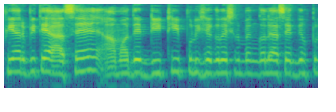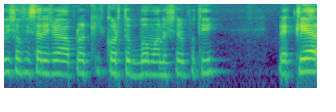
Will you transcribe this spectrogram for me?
পিআরবিতে আছে, আমাদের ডিটি পুলিশ রেগুলেশন বেঙ্গলে আছে, একজন পুলিশ অফিসার হিসেবে আপনার কি কর্তব্য মানুষের প্রতি? এটা ক্লিয়ার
